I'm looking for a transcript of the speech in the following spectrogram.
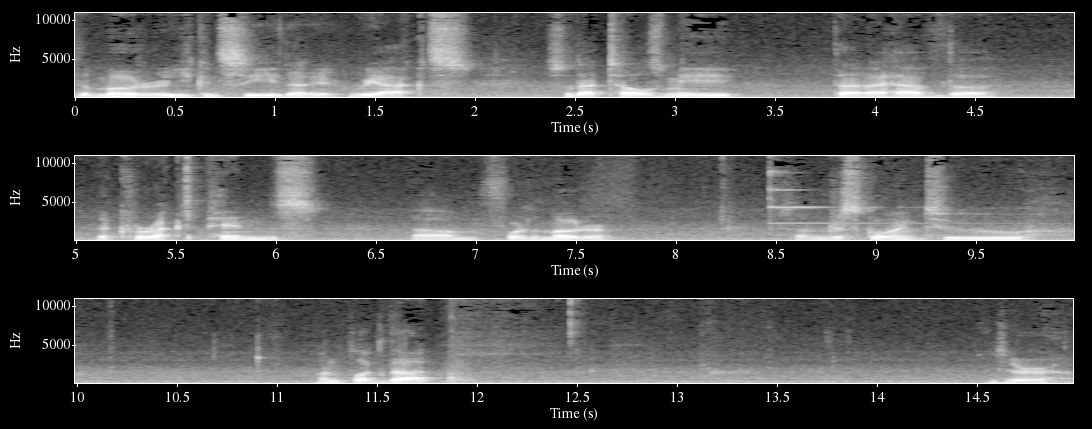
the motor, you can see that it reacts. So that tells me that I have the, the correct pins um, for the motor. So I'm just going to unplug that. These are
